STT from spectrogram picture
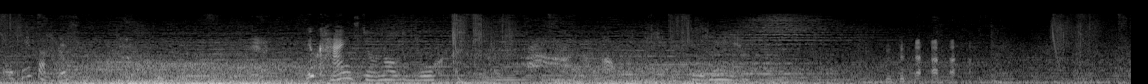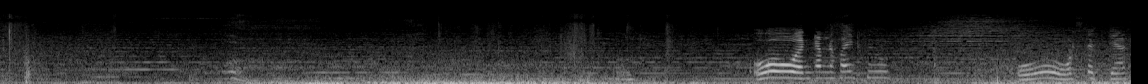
Oh, he's on this. You can steal all the wool. Oh, excuse me oh, I'm gonna fight you. Oh, what's that dance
